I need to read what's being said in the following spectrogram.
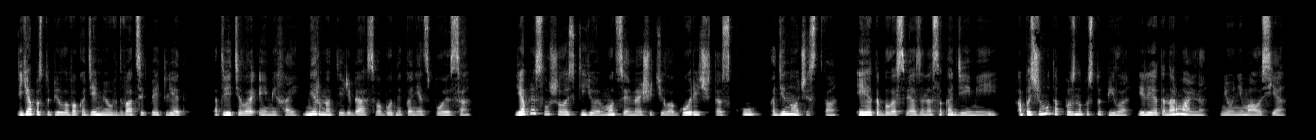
Я поступила в академию в 25 лет, ответила Эмихай, нервно теребя свободный конец пояса. Я прислушалась к ее эмоциям и ощутила горечь, тоску, одиночество. И это было связано с академией. А почему так поздно поступила? Или это нормально? Не унималась я.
